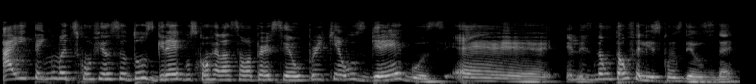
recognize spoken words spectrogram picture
Aí tem uma desconfiança dos gregos com relação a Perseu, porque os gregos, é, eles não estão felizes com os deuses, né?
